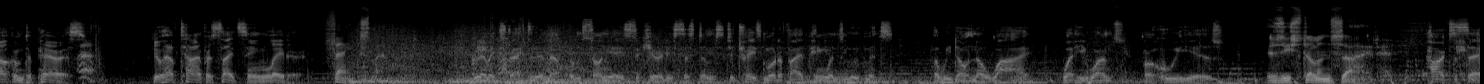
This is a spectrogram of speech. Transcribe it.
Welcome to Paris. You'll have time for sightseeing later. Thanks, Lambert. Grim extracted enough from Saulnier's security systems to trace Mortified Penguin's movements. but we don't know why, what he wants, or who he is. Is he still inside? Hard to say.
